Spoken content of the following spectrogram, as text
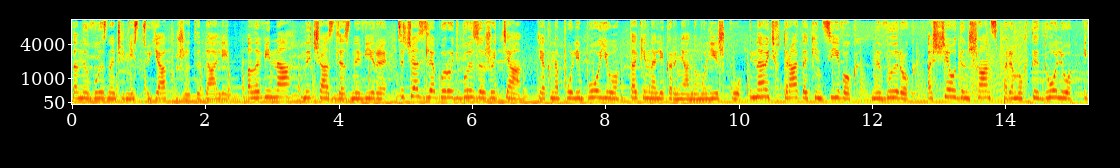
та невизначеністю, як жити далі. Але війна не час для зневіри, це час для боротьби за життя, як на полі бою, так і на лікарняному ліжку. І навіть втрата кінцівок не вирок, а ще один шанс перемогти долю і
